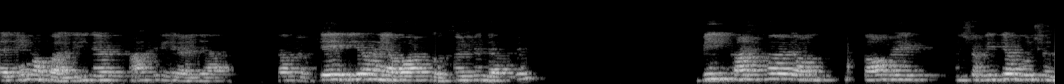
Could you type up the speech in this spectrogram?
in the name of our leader, Anthony Raya, Dr. K. Veeramani Award for Social Justice. We conferred on Comrade Mr. Vidya Bhushan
